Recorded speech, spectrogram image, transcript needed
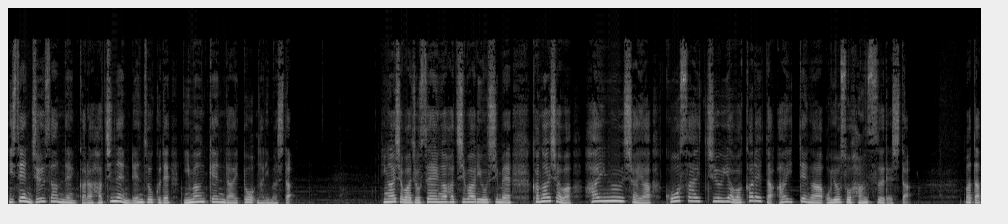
2013年から8年連続で2万件台となりました。被害者は女性が8割を占め、加害者は配偶者や交際中や別れた相手がおよそ半数でした。また、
